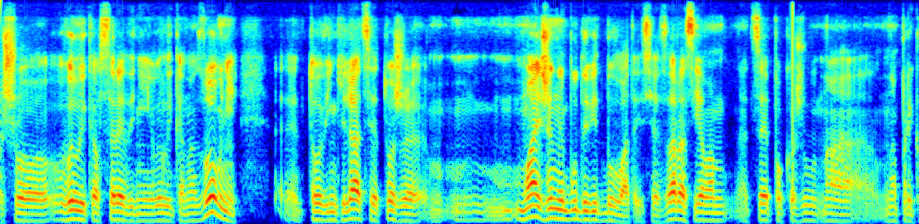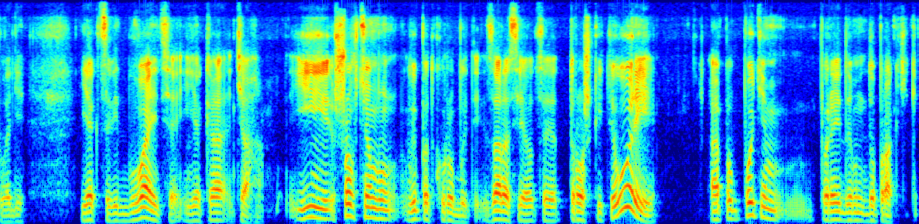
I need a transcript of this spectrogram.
що велика всередині і велика назовні, е, то вентиляція теж майже не буде відбуватися. Зараз я вам це покажу на, на прикладі, як це відбувається і яка тяга. І що в цьому випадку робити? Зараз я оце трошки теорії, а потім перейдемо до практики.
